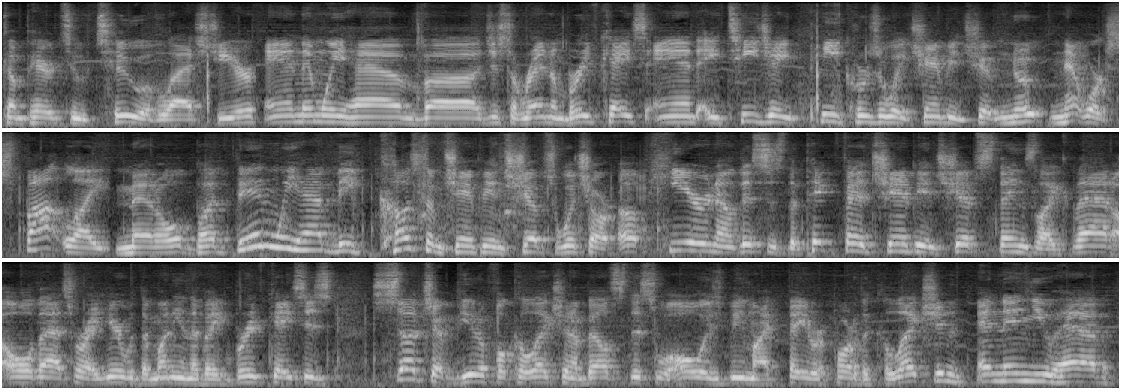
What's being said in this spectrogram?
compared to two of last year. And then we have uh, just a random briefcase and a TJP Cruiserweight Championship no Network Spotlight medal. But then we have the custom championships, which are up here. Now, this is the Pick Fed Championships, things like that. All that's right here with the Money in the Bank briefcases. Such a beautiful collection of belts. This will always be my favorite part of the collection. And then you have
